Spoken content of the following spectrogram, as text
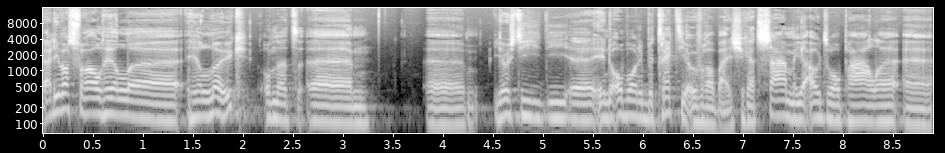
Ja, die was vooral heel, uh, heel leuk. Omdat... Uh, Uh, Joost, die, die uh, in de onboarding betrekt die overal bij. Dus je gaat samen je auto ophalen. Uh,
